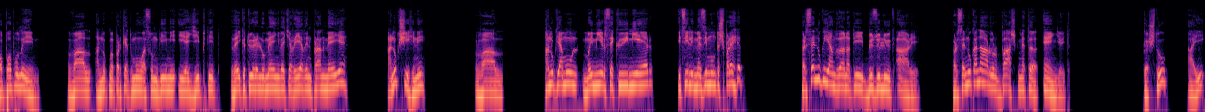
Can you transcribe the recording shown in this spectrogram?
O populli im, vallë a nuk më përket mua sundimi i Egjiptit dhe i këtyre lumenjve që rrjedhin pranë meje? A nuk shihni? Vallë, a nuk jam unë më i mirë se ky i mjerë, i cili mezi mund të shprehet? Përse nuk i janë dhënë atij byzylykë ari? Përse nuk kanë ardhur bashkë me të engjëjt? Kështu, ai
